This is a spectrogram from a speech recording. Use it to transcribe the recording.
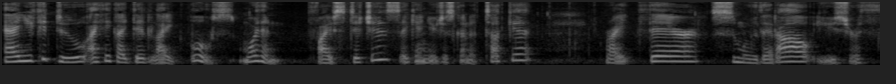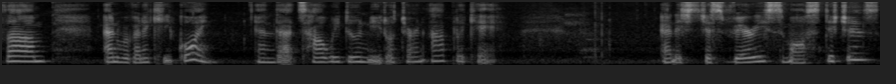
And you could do, I think I did like, oh, more than five stitches. Again, you're just going to tuck it right there, smooth it out, use your thumb, and we're going to keep going. And that's how we do needle turn applique. And it's just very small stitches.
